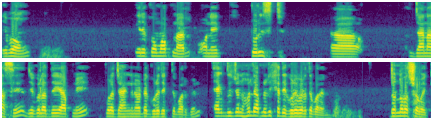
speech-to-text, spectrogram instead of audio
এবং এরকম আপনার অনেক টুরিস্ট যান আছে যেগুলা দিয়ে আপনি পুরো জাহাঙ্গীরনগরটা ঘুরে দেখতে পারবেন। এক দুজন হলে আপনি রিক্সা দিয়ে ঘুরে বেড়াতে পারেন। ধন্যবাদ সবাইকে।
